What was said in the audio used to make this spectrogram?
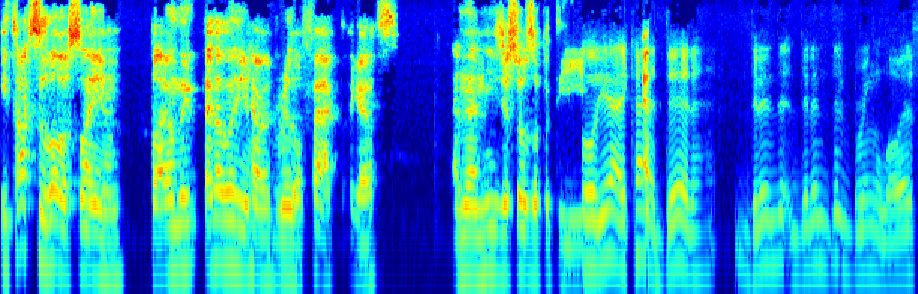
he talks to Lois Lane, but I don't think that doesn't even have a real effect, I guess. And then he just shows up at the. well, yeah, it kind of did. Didn't it, didn't it bring Lois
